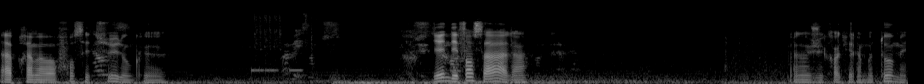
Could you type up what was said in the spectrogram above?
Après m'avoir foncé dessus, donc... euh, Il y a une défense à A, là. Ah donc j'ai craqué la moto, mais...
